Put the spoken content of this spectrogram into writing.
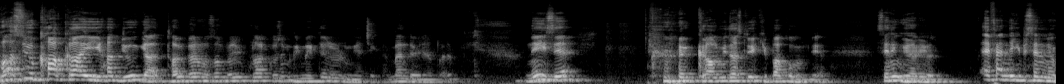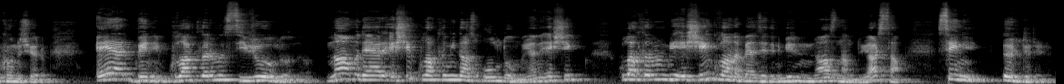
basıyor kahkahayı ya diyor. Ya tabii ben o zaman böyle bir kulak görsem gülmekten ölürüm gerçekten. Ben de öyle yaparım. Neyse Kral Midas diyor ki bak oğlum diyor. Seni uyarıyorum. Efendi gibi seninle konuşuyorum. Eğer benim kulaklarımın sivri olduğunu, namı değer eşek kulaklı Midas olduğumu yani eşek kulaklarımın bir eşeğin kulağına benzediğini birinin ağzından duyarsam seni öldürürüm.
